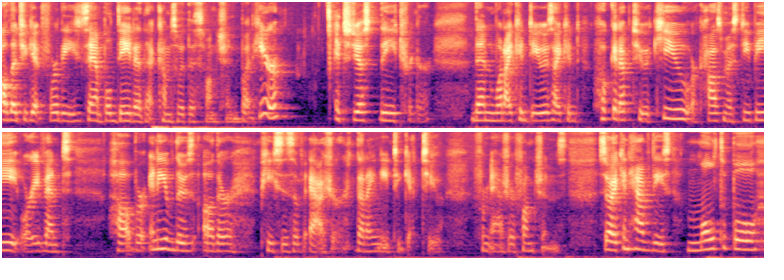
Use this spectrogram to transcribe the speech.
all that you get for the sample data that comes with this function. But here, it's just the trigger. Then what I could do is I could hook it up to a queue or Cosmos DB or Event Hub or any of those other pieces of Azure that I need to get to from Azure Functions. So I can have these multiple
